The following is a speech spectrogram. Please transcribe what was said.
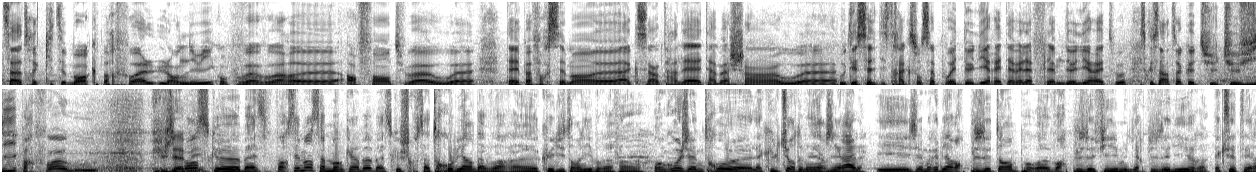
C'est un truc qui te manque parfois, l'ennui qu'on pouvait avoir euh, enfant, tu vois, où euh, t'avais pas forcément euh, accès à internet, à machin, ou où tes seules distractions ça pouvait être de lire et t'avais la flemme de lire et tout. Est-ce que c'est un truc que tu, tu vis parfois ou plus Je pense que bah, forcément ça me manque un peu parce que je trouve ça trop bien d'avoir euh, que du temps libre. Enfin, en gros j'aime trop euh, la culture de manière générale et j'aimerais bien avoir plus de temps pour euh, voir plus de films, lire plus de livres, etc.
